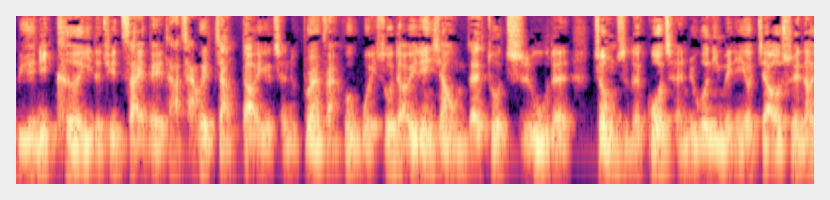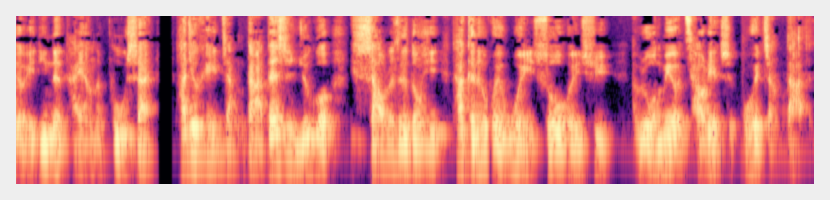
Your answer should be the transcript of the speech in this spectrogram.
必须你刻意的去栽培它才会长到一个程度，不然反而会萎缩掉。有点像我们在做植物的种植的过程，如果你每天有浇水，然后有一定的太阳的曝晒，它就可以长大。但是如果少了这个东西，它可能会萎缩回去。如果没有操练，是不会长大的。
